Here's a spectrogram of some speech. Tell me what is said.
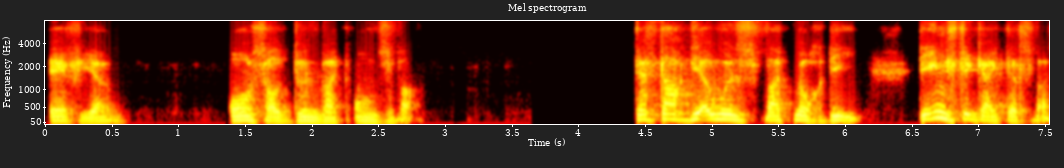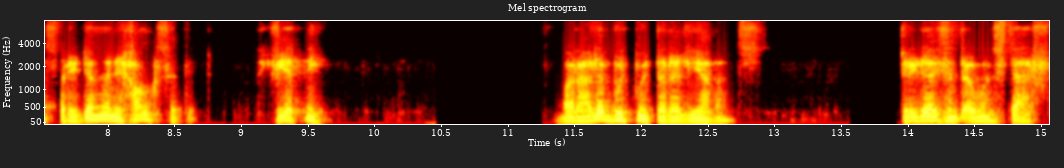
if jou ons sal doen wat ons wil." Dis dalk die ouens wat nog die die instigators was vir die ding in die gang gesit het. Ek weet nie. Maar hulle boet met hulle lewens. 3000 ouens sterf.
